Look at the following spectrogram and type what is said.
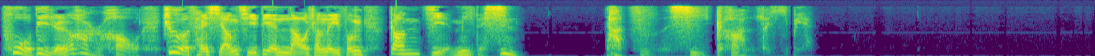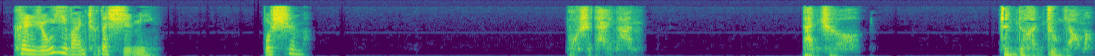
破壁人二号这才想起电脑上那封刚解密的信，他仔细看了一遍。很容易完成的使命，不是吗？不是太难，但这真的很重要吗？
